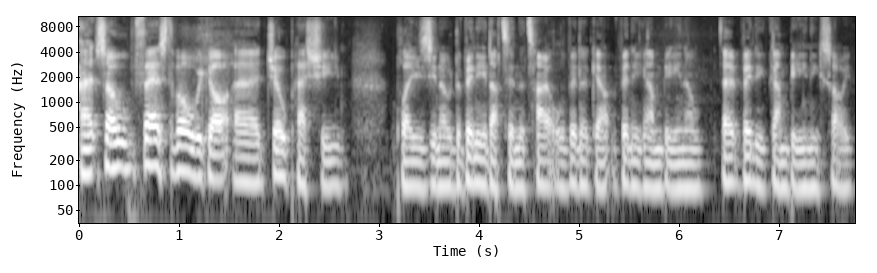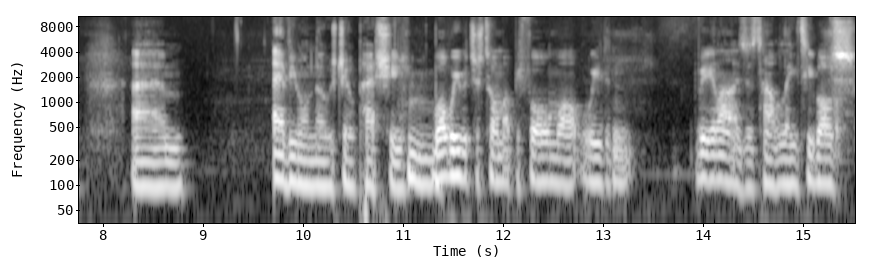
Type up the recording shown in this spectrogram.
Uh, so first of all, we got uh, Joe Pesci plays, you know, the Vinny that's in the title, Vinny Gambino, uh, Vinny Gambini, sorry. Um, everyone knows Joe Pesci. Hmm. What we were just talking about before, and what we didn't realise is how late he was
